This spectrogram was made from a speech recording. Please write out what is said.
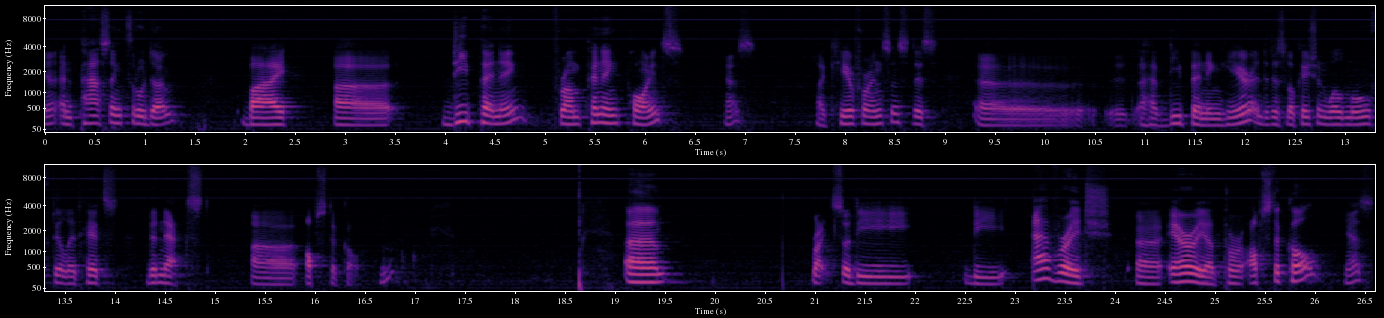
yeah, and passing through them by uh, depinning from pinning points. Yes, like here, for instance, this uh, I have depinning here, and the dislocation will move till it hits the next uh, obstacle. Hmm? Um, Right, so the, the average uh, area per obstacle, yes,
